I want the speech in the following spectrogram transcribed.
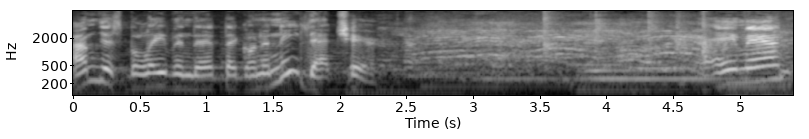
I'm just believing that they're going to need that chair. Amen.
